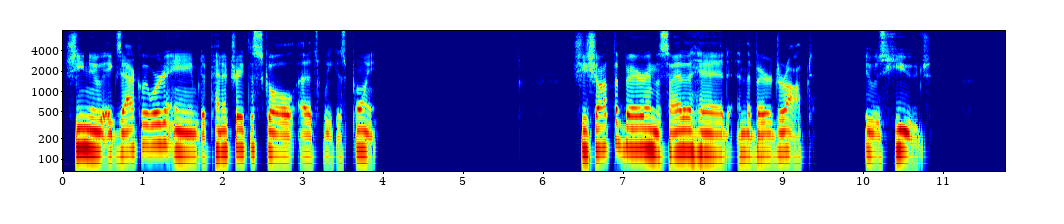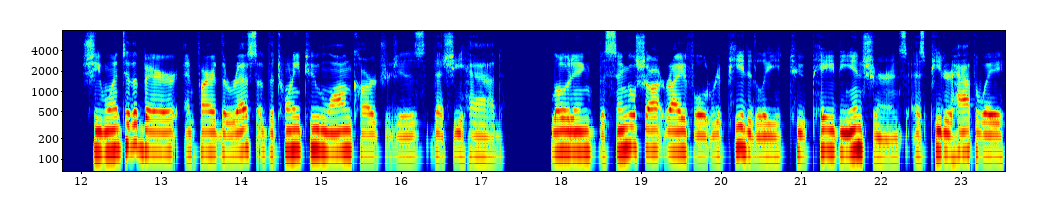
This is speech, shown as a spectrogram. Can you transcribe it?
She knew exactly where to aim to penetrate the skull at its weakest point. She shot the bear in the side of the head, and the bear dropped. It was huge. She went to the bear and fired the rest of the 22 long cartridges that she had, loading the single shot rifle repeatedly to pay the insurance, as Peter Hathaway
